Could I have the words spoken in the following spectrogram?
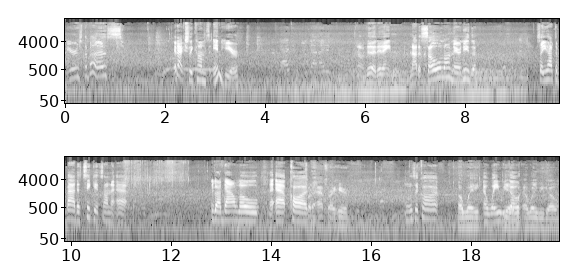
Here's the bus. It actually comes in here. Oh, good. It ain't not a soul on there neither. So you have to buy the tickets on the app. You gotta download the app card. So the app's right here. What's it called? Away. Away we yeah, go. Away we go.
